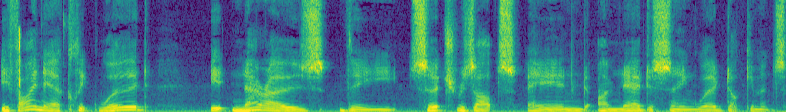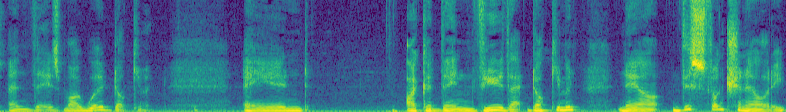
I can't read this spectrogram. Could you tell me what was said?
If I now click Word, it narrows the search results and I'm now just seeing Word documents and there's my Word document. And I could then view that document. Now, this functionality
